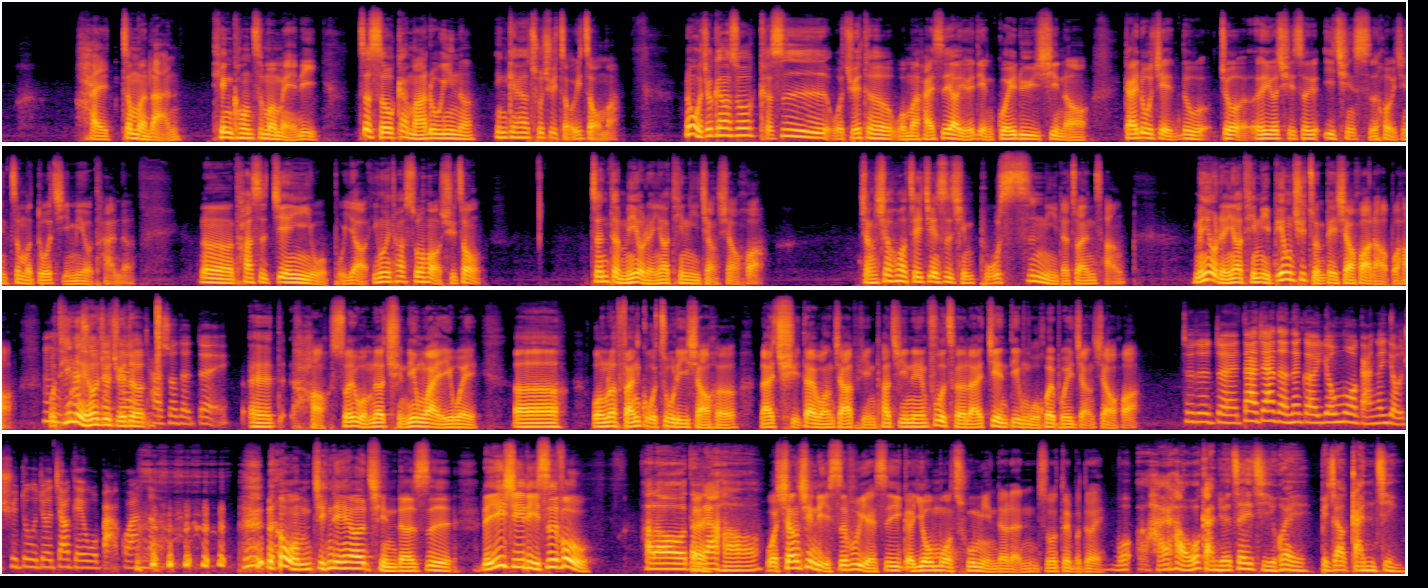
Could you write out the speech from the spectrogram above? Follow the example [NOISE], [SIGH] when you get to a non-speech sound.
海这么蓝，天空这么美丽，这时候干嘛录音呢？应该要出去走一走嘛，那我就跟他说，可是我觉得我们还是要有一点规律性哦，该录就录就，尤其是疫情时候已经这么多集没有谈了，那他是建议我不要，因为他说哈，徐总真的没有人要听你讲笑话，讲笑话这件事情不是你的专长，没有人要听你，不用去准备笑话了，好不好？我听了以后就觉得他说的对，呃，好，所以我们要请另外一位，呃。我们的反骨助理小何来取代王家平，他今天负责来鉴定我会不会讲笑话。对对对，大家的那个幽默感跟有趣度就交给我把关了。[LAUGHS] 那我们今天要请的是李一席李师傅。Hello，大家好。欸，我相信李师傅也是一个幽默出名的人，你说对不对？我还好，我感觉这一集会比较干净。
